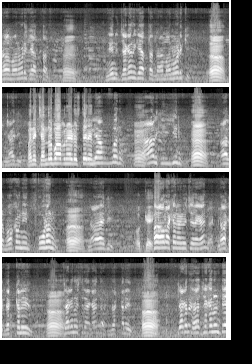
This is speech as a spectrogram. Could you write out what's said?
నా మనవడికి వేస్తాను నేను జగన్కి వేస్తాను నా మనవడికి. అది. మరి చంద్రబాబు నాయుడు వస్తే నేను ఎవ్వను ఆ. వాళ్ళకి ఇయ్యను వాళ్ళ ముఖం నేను చూడను. ఆ, నాది ఓకే. పాలకలని వచ్చినా కానీ నాకు లెక్కలేదు. ఆ, జగన్ వచ్చినా కానీ నాకు లెక్కలేదు. ఆ, జగన్ జగన్ అంటే.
